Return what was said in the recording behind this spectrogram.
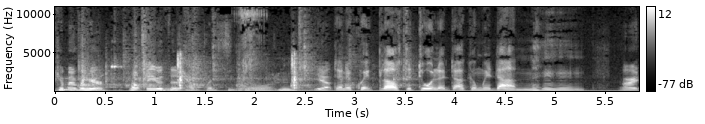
come over here. Help me with this. help with the door. Hmm. Then a quick blast of toilet duck and we're done. All right.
